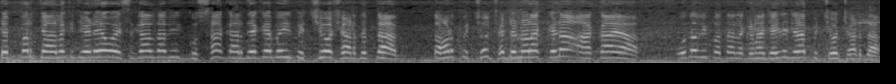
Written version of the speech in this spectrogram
ਟਿੱਪਰ ਚਾਲਕ ਜਿਹੜੇ ਉਹ ਇਸ ਗੱਲ ਦਾ ਵੀ ਗੁੱਸਾ ਕਰਦੇ ਕਿ ਬਈ ਪਿੱਛੋਂ ਛੱਡ ਦਿੱਤਾ। ਤਾਂ ਹੁਣ ਪਿੱਛੋਂ ਛੱਡਣ ਵਾਲਾ ਕਿਹੜਾ ਆਕਾ ਆ? ਉਹਦਾ ਵੀ ਪਤਾ ਲੱਗਣਾ ਚਾਹੀਦਾ ਜਿਹੜਾ ਪਿੱਛੋਂ ਛੱਡਦਾ।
